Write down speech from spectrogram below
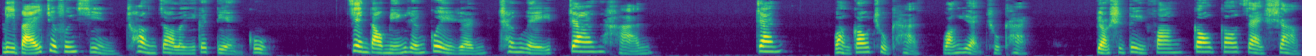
李白这封信创造了一个典故：见到名人贵人，称为“瞻韩”。瞻，往高处看，往远处看，表示对方高高在上，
